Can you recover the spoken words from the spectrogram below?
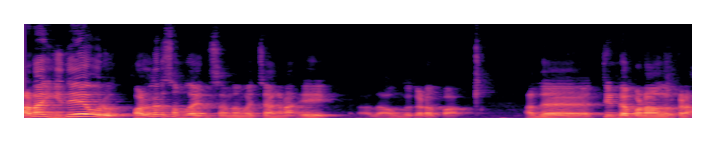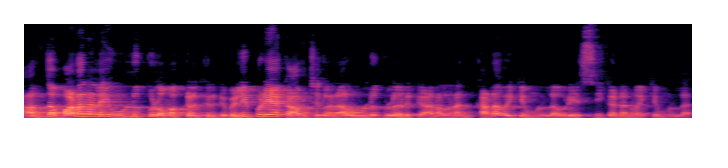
ஆனால் இதே ஒரு பல்லர் சமுதாயத்தை சேர்ந்தவங்க வச்சாங்கன்னா ஏய் அது அவங்க கடைப்பா. அந்த தீண்டப்படாத ஒரு கடை. அந்த மனநிலை உள்ளுக்குள்ள மக்களுக்கு இருக்குது வெளிப்படையாக காமிச்சுக்கலனாலும் உள்ளுக்குள்ளே இருக்குது அதனால் நாங்கள் கடை வைக்க முடியல. ஒரு எஸ்சி கடன் வைக்க முடியல.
